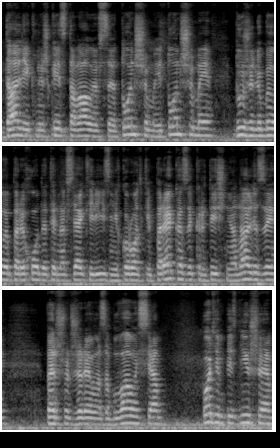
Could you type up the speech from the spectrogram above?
далі книжки ставали все тоншими і тоншими. Дуже любили переходити на всякі різні короткі перекази, критичні аналізи. Першоджерела забувалися. Потім пізніше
